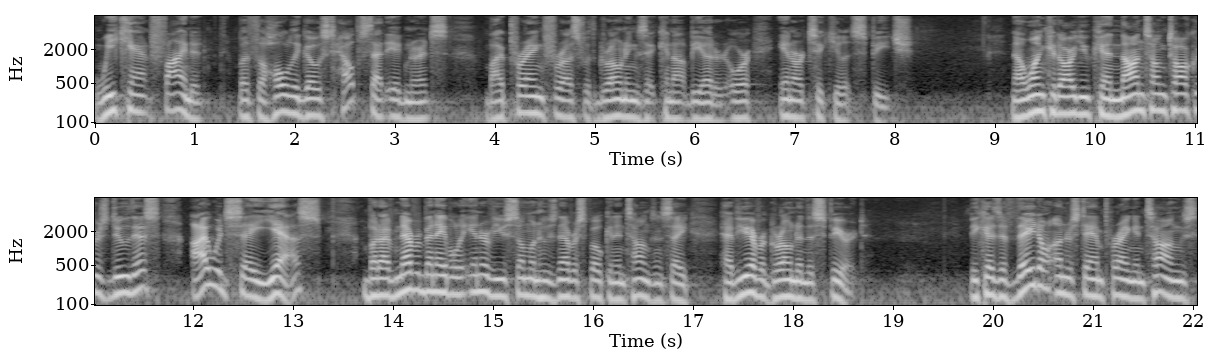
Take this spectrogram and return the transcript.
We can't find it, but the Holy Ghost helps that ignorance by praying for us with groanings that cannot be uttered or inarticulate speech. Now, one could argue can non tongue talkers do this? I would say yes, but I've never been able to interview someone who's never spoken in tongues and say, Have you ever groaned in the Spirit? Because if they don't understand praying in tongues,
